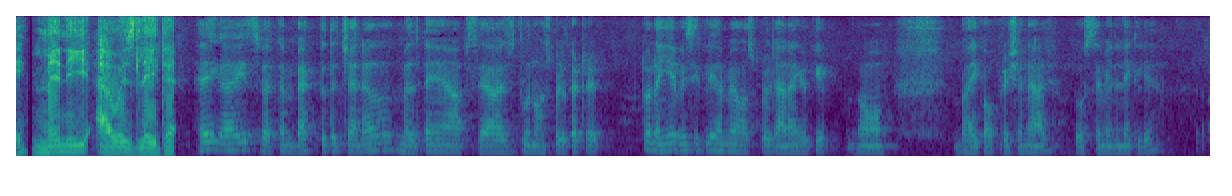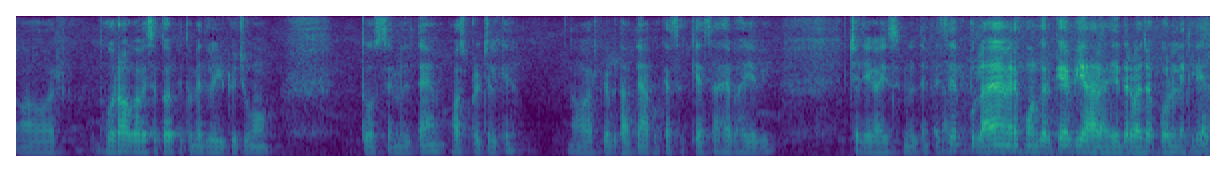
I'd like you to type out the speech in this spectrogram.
Many hours later. Hey guys welcome back to the channel मिलते हैं आपसे आज दून हॉस्पिटल का ट्रिप तो नहीं है बेसिकली हमें हॉस्पिटल जाना है क्योंकि भाई का ऑपरेशन है आज तो उससे मिलने के लिए। और हो रहा होगा वैसे तो अभी तो मैं लेट हो चुका हूँ। तो उससे मिलते हैं हॉस्पिटल चल के। और फिर बताते हैं आपको कैसा कैसा है भाई अभी। चलिए गाइस मिलते हैं। ऐसे बुलाया है मेरे फ़ोन करके अभी आ रहा है ये दरवाज़ा खोलने के लिए।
